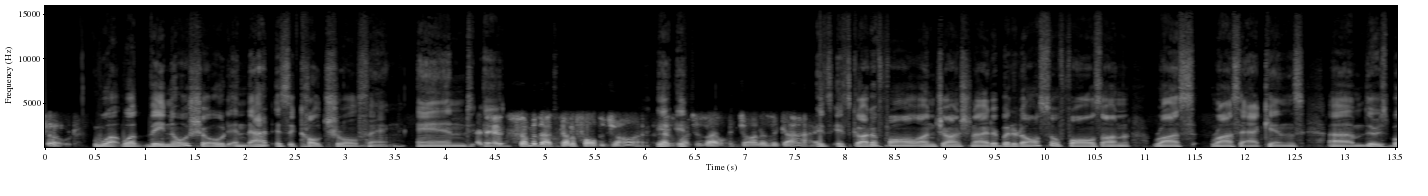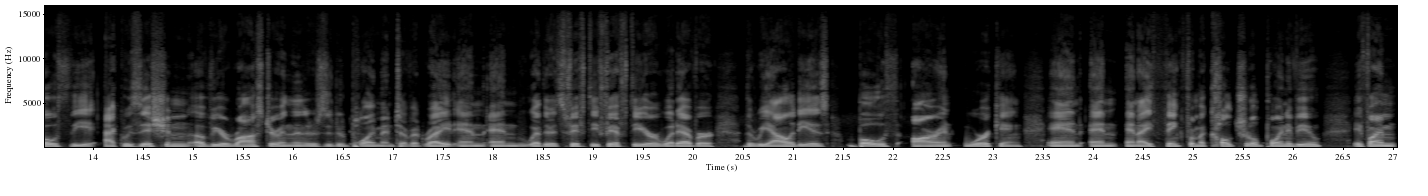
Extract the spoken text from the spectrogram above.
showed. Well, well, they no showed, and that is a cultural thing, and and, and some of that's got to fall to John. As it, much as I like John as a guy, it's it's got to fall on John Schneider, but it also falls on Ross Ross Atkins. Um, there's both the acquisition of your roster, and then there's the deployment of it, right? And and whether it's 50-50 or whatever, the reality is both aren't working. And and and I think from a cultural point of view, if I'm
